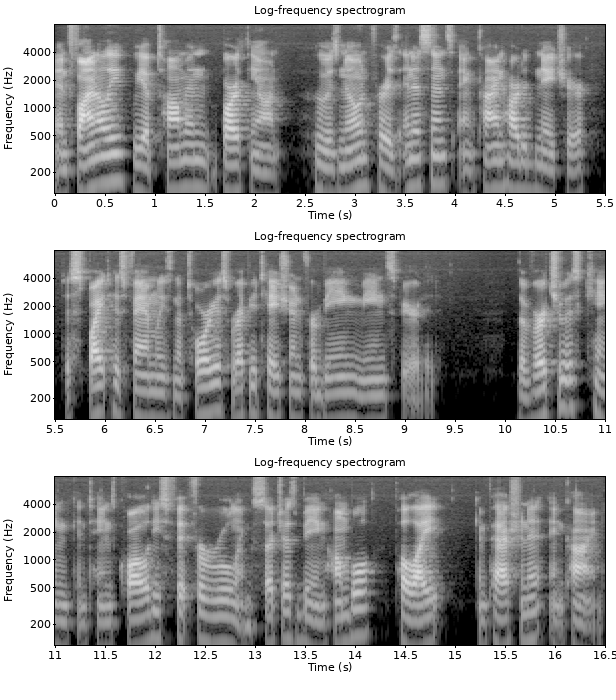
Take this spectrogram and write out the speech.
And finally, we have Tommen Baratheon, who is known for his innocence and kind hearted nature, despite his family's notorious reputation for being mean spirited. The virtuous king contains qualities fit for ruling, such as being humble, polite, compassionate, and kind.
